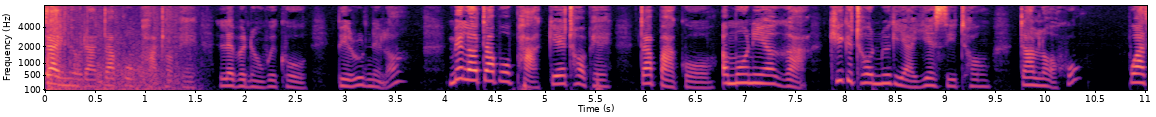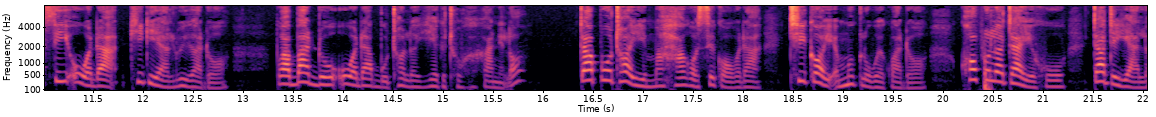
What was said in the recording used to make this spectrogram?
တိုင်နိုဒါတပ်ဖို့ဖာထော့ဖဲလေဘနွန်ဝစ်ကိုဘေရုနေလောမေလာတပ်ဖို့ဖာကဲထော့ဖဲတပ်ပါကောအမိုနီယာကခိကထောနွိကရရက်စီထုံတာလော့ဟု ပွာစီအိုဝဒခိကရလွိကတော့ပွာဘတ်ဒိုအိုဝဒဘူထော်လရက်ကထောခခနေလောတာပိုထော်ရီမဟာကိုစစ်ကောဝဒထီကောရီအမှုကလိုဝဲကွာတော့ခေါပလလတရဟိုတတရလ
